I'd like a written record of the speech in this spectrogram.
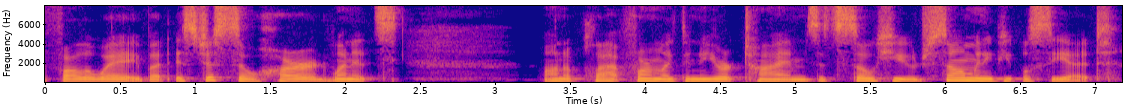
fall away. But it's just so hard when it's on a platform like the New York Times. It's so huge. So many people see it.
